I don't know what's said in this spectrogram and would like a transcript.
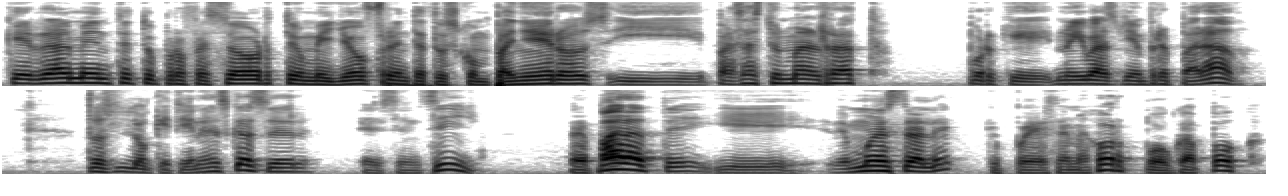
que realmente tu profesor te humilló frente a tus compañeros y pasaste un mal rato porque no ibas bien preparado. Entonces lo que tienes que hacer es sencillo. Prepárate y demuéstrale que puede ser mejor poco a poco.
